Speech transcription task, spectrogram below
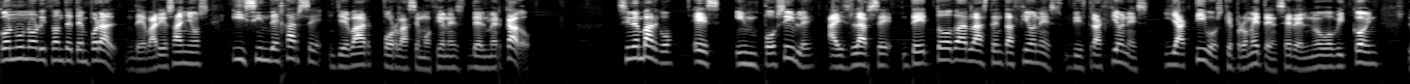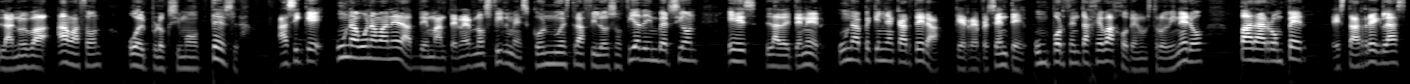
con un horizonte temporal de varios años y sin dejarse llevar por las emociones del mercado. Sin embargo, es imposible aislarse de todas las tentaciones, distracciones y activos que prometen ser el nuevo Bitcoin, la nueva Amazon o el próximo Tesla. Así que una buena manera de mantenernos firmes con nuestra filosofía de inversión es la de tener una pequeña cartera que represente un porcentaje bajo de nuestro dinero para romper estas reglas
